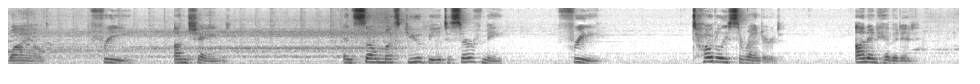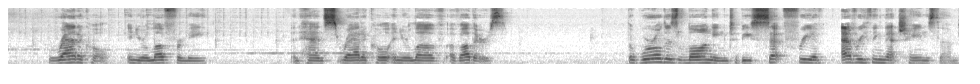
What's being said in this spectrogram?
wild, free, unchained. And so must you be to serve me, free, totally surrendered, uninhibited, radical in your love for me, and hence radical in your love of others. The world is longing to be set free of everything that chains them.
